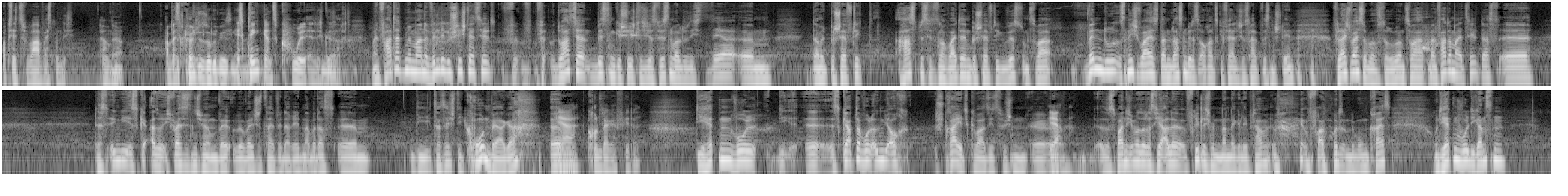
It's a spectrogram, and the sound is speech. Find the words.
Ob es jetzt so war, weiß man nicht. Ja. Aber es, Es könnte so gewesen Es sein. klingt ganz cool, ehrlich gesagt. Mein Vater hat mir mal eine wilde Geschichte erzählt. Du hast ja ein bisschen geschichtliches Wissen, weil du dich sehr ähm, damit beschäftigt hast, bis jetzt noch weiterhin beschäftigen wirst. Und zwar, wenn du es nicht weißt, dann lassen wir das auch als gefährliches Halbwissen stehen. Vielleicht weißt du aber was darüber. Und zwar hat mein Vater mal erzählt, dass, äh, dass irgendwie ist, also ich weiß jetzt nicht mehr, um wel, über welche Zeit wir da reden, aber dass ähm, die tatsächlich die Kronberger, ähm, ja, Kronberger Feder. die hätten wohl, die, äh, es gab da wohl irgendwie auch Streit quasi zwischen. Äh, Ja. Also es war nicht immer so, dass hier alle friedlich miteinander gelebt haben im, im Frankfurt und im Umkreis. Und die hätten wohl die ganzen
